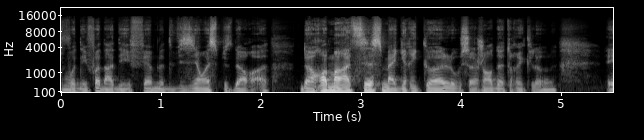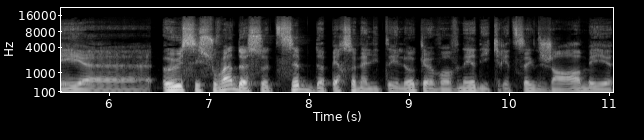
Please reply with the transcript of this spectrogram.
vois des fois dans des films de vision espèce de, romantisme agricole ou ce genre de trucs-là. Et euh, eux, c'est souvent de ce type de personnalité-là que va venir des critiques du genre, mais il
